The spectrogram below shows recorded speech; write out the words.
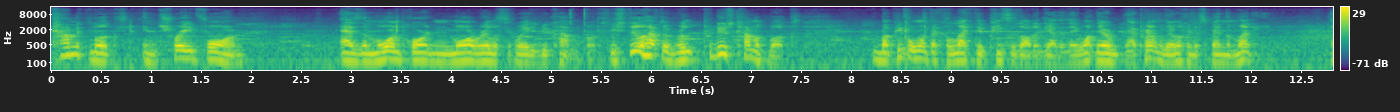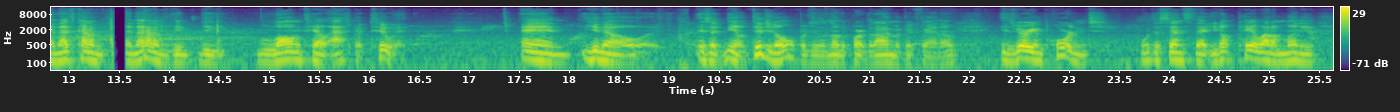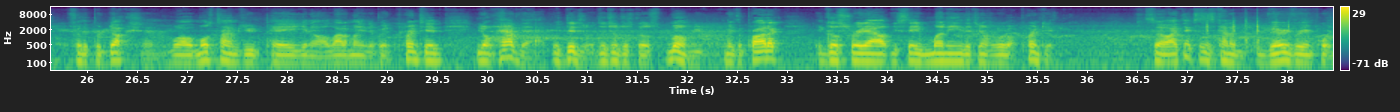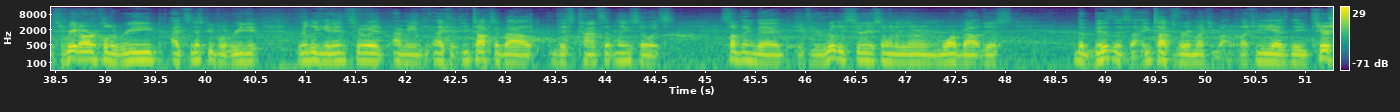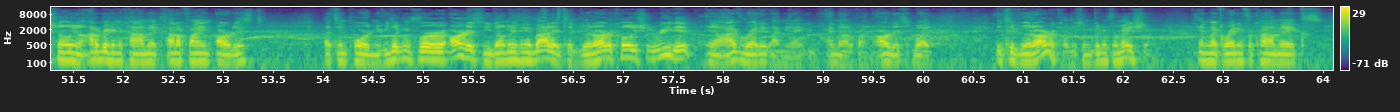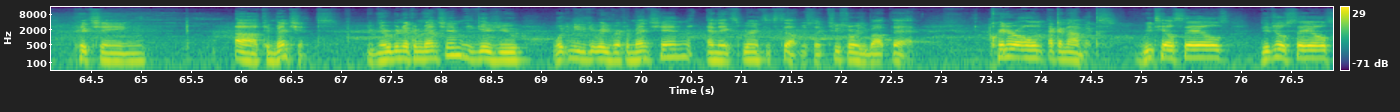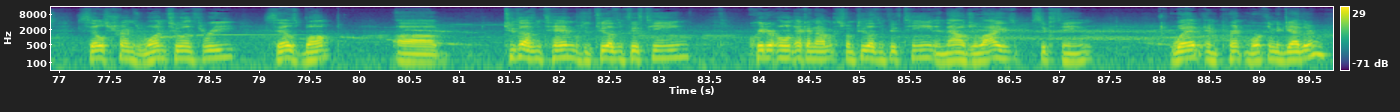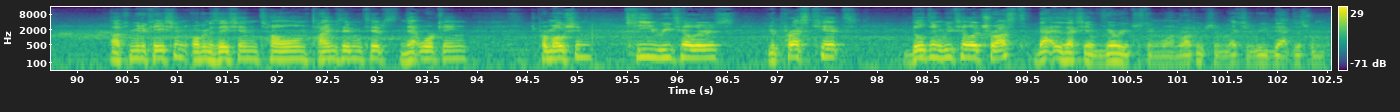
comic books in trade form as the more important, more realistic way to do comic books. You still have to re- produce comic books, but people want the collected pieces all together. They want their apparently they're looking to spend the money, and that's kind of and that's kind of the the long tail aspect to it. And you know, is that you know digital, which is another part that I'm a big fan of, is very important with the sense that you don't pay a lot of money for the production. Well, most times you'd pay you know a lot of money to get printed. You don't have that with digital. Digital just goes boom. You make the product, it goes straight out. You save money that you don't have to worry about printing. So I think this is kind of very very important. It's a great article to read. I suggest people read it, really get into it. I mean, like I said, he talks about this constantly, so it's something that if you're really serious and want to learn more about just the business side, he talks very much about it. Like he has the traditional, you know, how to break into comics, how to find artists. That's important. If you're looking for artists and you don't know anything about it, it's a good article. You should read it. You know, I've read it. I mean, I, I know how to find artists, but it's a good article. There's some good information. And like writing for comics, pitching, uh, conventions. If you've never been to a convention, he gives you what you need to get ready for a convention and the experience itself. There's like two stories about that. Creator owned economics, retail sales, digital sales, sales trends 1, 2, and 3, sales bump, uh, 2010 versus 2015, creator owned economics from 2015 and now July 16, web and print working together, uh, communication, organization, tone, time saving tips, networking, promotion, key retailers, your press kit, building retailer trust. That is actually a very interesting one. A lot of people should actually read that just from.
